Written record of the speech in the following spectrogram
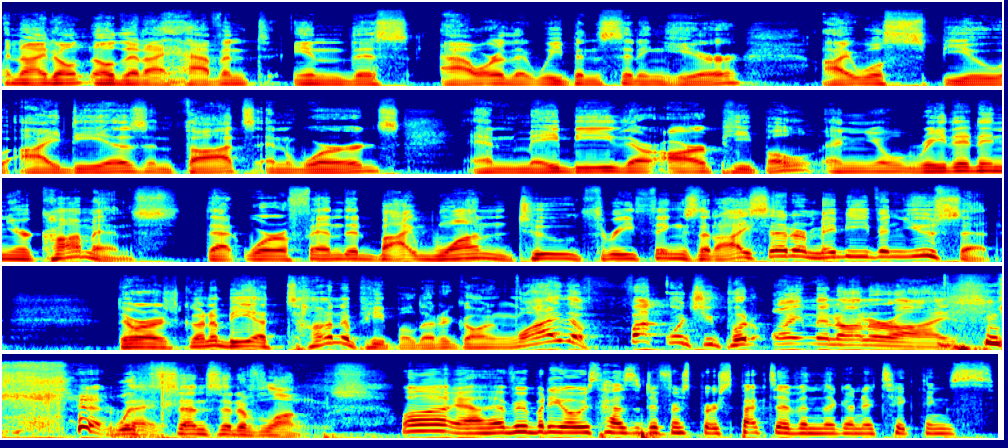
And I don't know that I haven't in this hour that we've been sitting here. I will spew ideas and thoughts and words. And maybe there are people, and you'll read it in your comments, that were offended by one, two, three things that I said, or maybe even you said. There are going to be a ton of people that are going, why the fuck would she put ointment on her eyes with sensitive lungs? Well, yeah, everybody always has a different perspective and they're going to take things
